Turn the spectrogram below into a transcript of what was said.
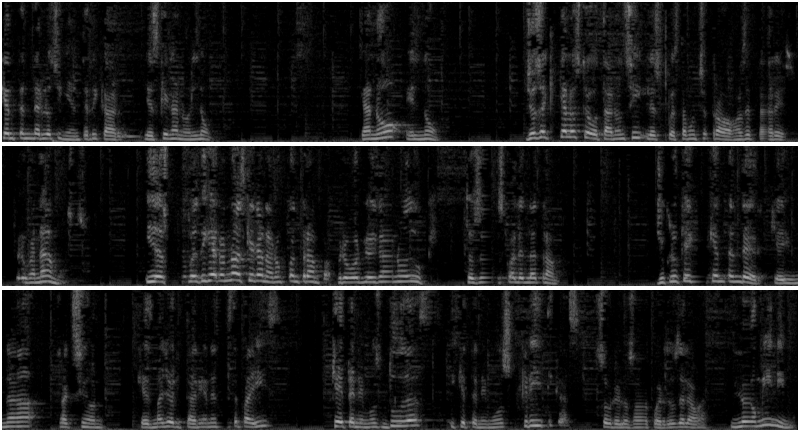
que entender lo siguiente, Ricardo, y es que ganó el no. Ganó el no. Yo sé que a los que votaron sí les cuesta mucho trabajo aceptar eso, pero ganamos. Y después dijeron, no, es que ganaron con trampa, pero volvió y ganó Duque. Entonces, ¿cuál es la trampa? Yo creo que hay que entender que hay una fracción que es mayoritaria en este país, que tenemos dudas y que tenemos críticas sobre los acuerdos de La Habana. Lo mínimo,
